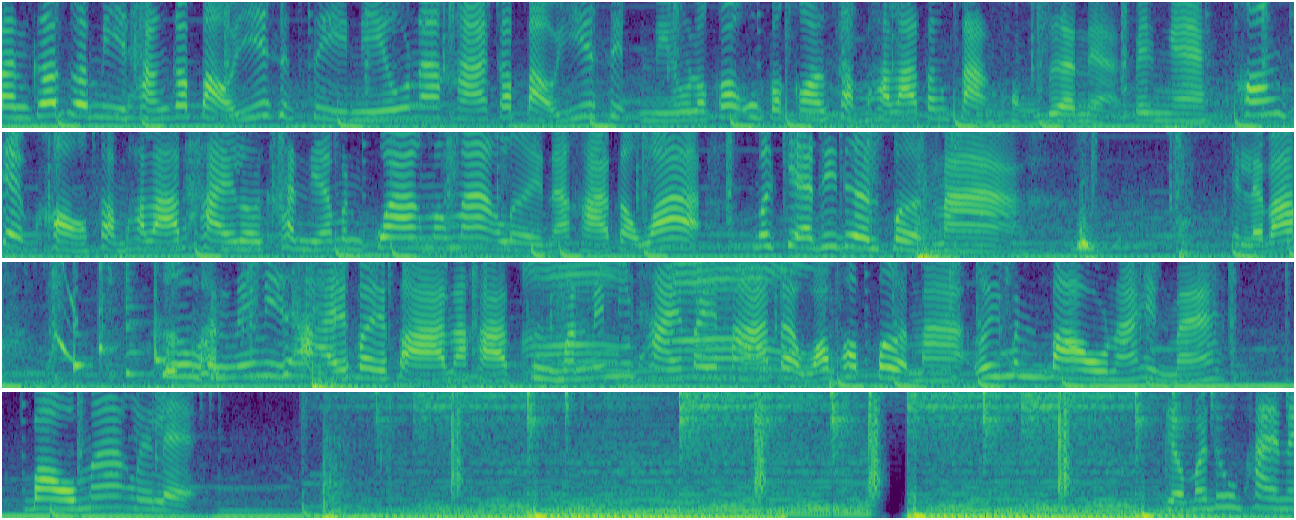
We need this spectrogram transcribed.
มันก็จะมีทั้งกระเป๋า 24 นิ้วนะคะ กระเป๋า 20 นิ้ว แล้วก็อุปกรณ์สัมภาระต่างๆ ของเดือนเนี่ย เป็นไง ห้องเก็บของสัมภาระท้ายรถคันนี้มันกว้างมากๆเลยนะคะ แต่ว่าเมื่อกี้ที่เดือนเปิดมา เห็นอะไรปะคือมันไม่มีท้ายไฟฟ้านะคะ ถึงมันไม่มีท้ายไฟฟ้า แต่ว่าพอเปิดมา เอ้ย มันเบานะ เห็นไหม เบามากเลยแหละ ดี๋ยวมาดูภายใน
